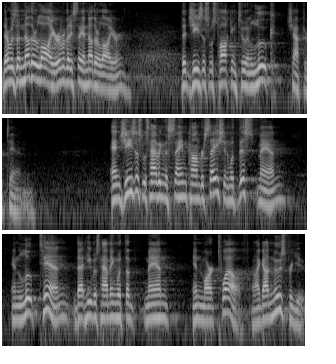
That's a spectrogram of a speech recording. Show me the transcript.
There was another lawyer, everybody say another lawyer, that Jesus was talking to in Luke chapter 10. And Jesus was having the same conversation with this man in Luke 10 that he was having with the man in Mark 12. And I got news for you.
